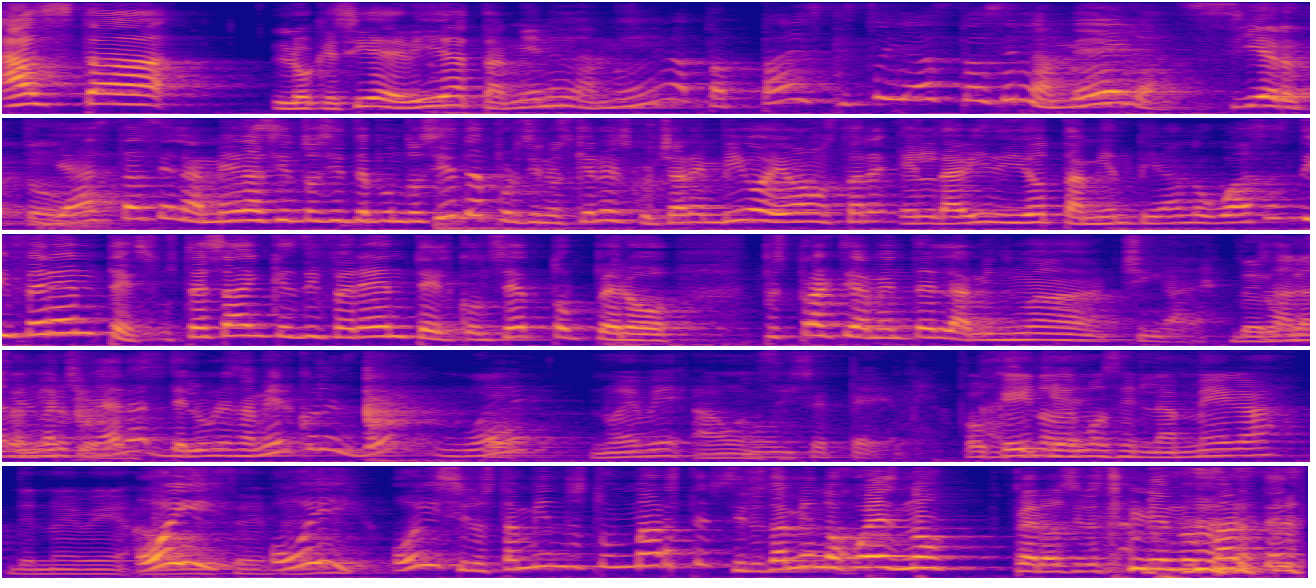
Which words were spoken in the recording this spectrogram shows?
hasta lo que sigue de vida también en la Mega, papá. Es que esto ya estás en la Mega. Cierto. Ya estás en la Mega 107.7 por si nos quieren escuchar en vivo. Ahí vamos a estar el David y yo también tirando guasas diferentes. Ustedes saben que es diferente el concepto, pero pues prácticamente la misma chingada. De o sea, la misma de lunes a miércoles de 9 Oh, 9 a a 11. 11 pm. Ok, Así nos que vemos en la Mega de 9 a Hoy, 11. hoy, hoy, si lo están viendo esto un martes, si lo están viendo jueves, no, pero si lo están viendo un martes,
